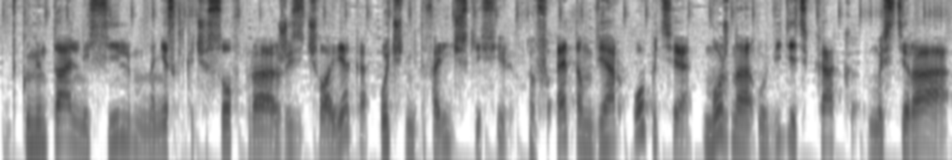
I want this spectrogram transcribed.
документальный фильм на несколько часов про жизнь человека, очень метафорический фильм. В этом VR-опыте можно увидеть, как мастера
